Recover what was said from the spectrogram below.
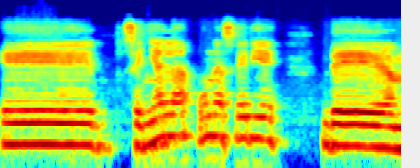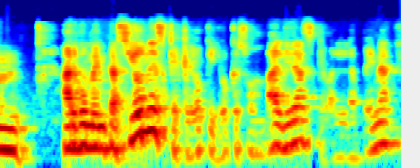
Eh, señala una serie de um, argumentaciones que creo que yo que son válidas, que vale la pena,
